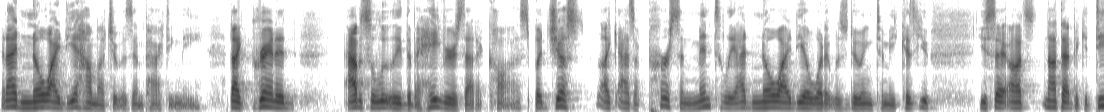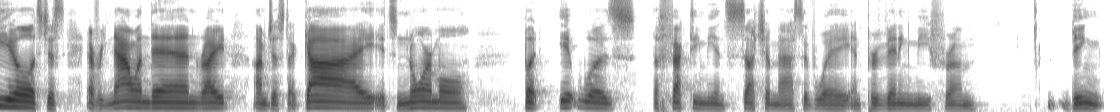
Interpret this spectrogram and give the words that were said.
and I had no idea how much it was impacting me. Like granted, absolutely the behaviors that it caused, but just like as a person mentally, I had no idea what it was doing to me because you you say, "Oh, it's not that big a deal. It's just every now and then, right? I'm just a guy. It's normal." But it was affecting me in such a massive way and preventing me from being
